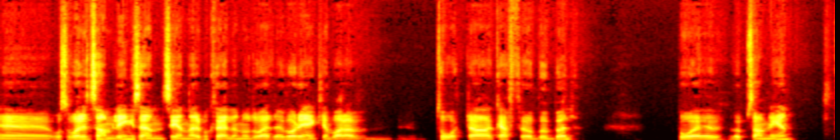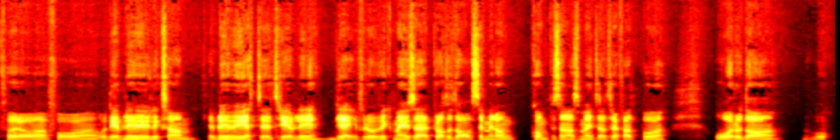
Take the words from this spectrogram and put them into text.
Eh, och så var det en samling sen senare på kvällen och då var det egentligen bara tårta, kaffe och bubbel på eh, uppsamlingen. För att få, och det blev ju liksom, det blev ju jättetrevlig grej för då fick man ju så här pratat av sig med de kompisarna som man inte har träffat på år och dag. Och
